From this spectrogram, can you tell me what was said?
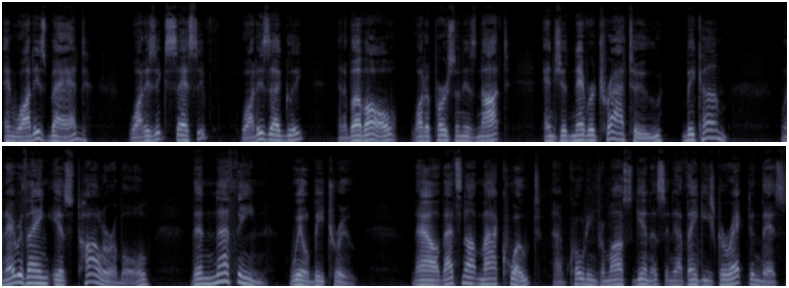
and what is bad, what is excessive, what is ugly, and above all, what a person is not and should never try to become. When everything is tolerable, then nothing will be true. Now, that's not my quote. I'm quoting from Os Guinness, and I think he's correct in this,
